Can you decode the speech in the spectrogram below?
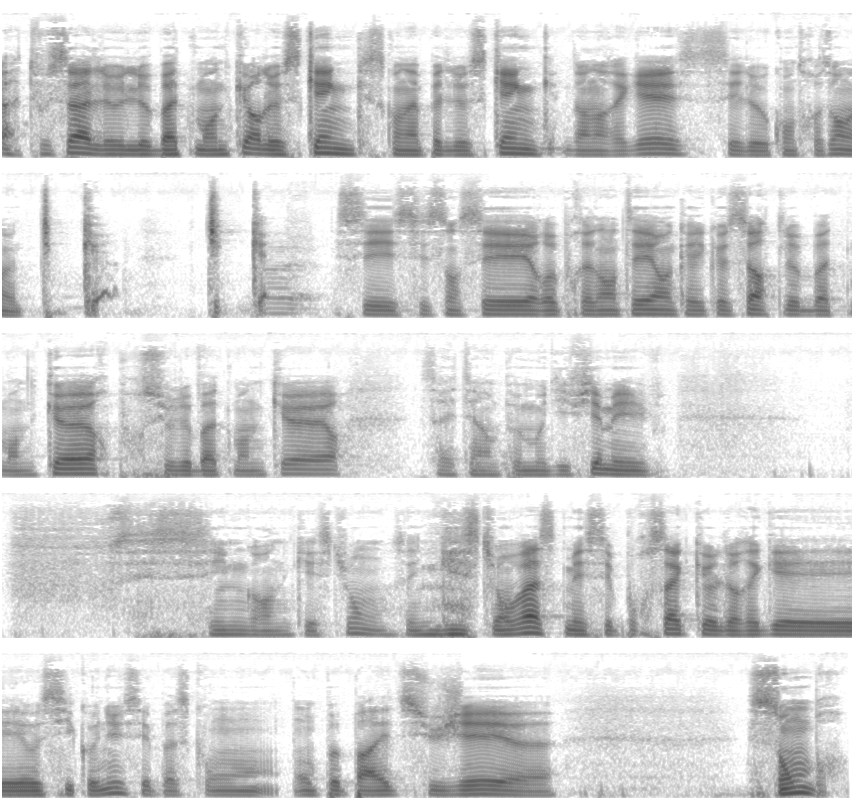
à tout ça. Le, le battement de cœur, le skank, ce qu'on appelle le skank dans le reggae, c'est le contretemps. c'est censé représenter en quelque sorte le battement de cœur, poursuivre le battement de cœur. Ça a été un peu modifié, mais c'est une grande question. C'est une question vaste, mais c'est pour ça que le reggae est aussi connu. C'est parce qu'on on peut parler de sujets euh, sombres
